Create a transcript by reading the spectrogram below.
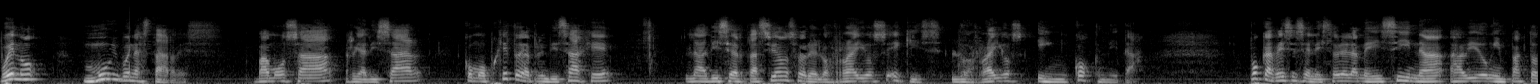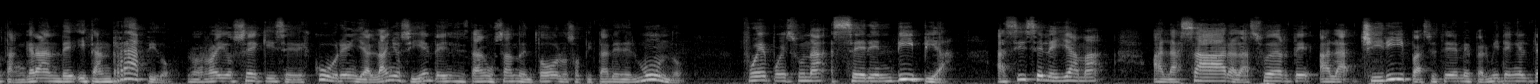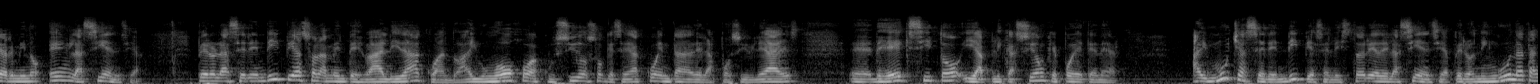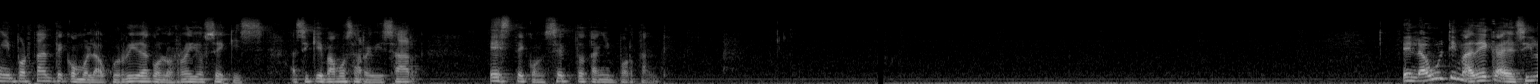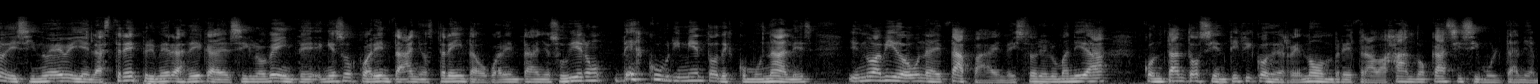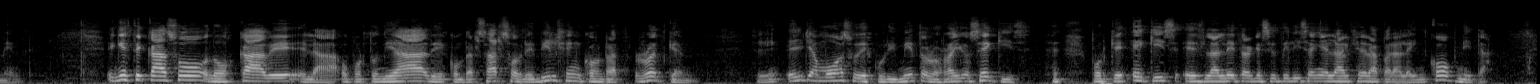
Bueno, muy buenas tardes. Vamos a realizar como objeto de aprendizaje la disertación sobre los rayos X, los rayos incógnita. Pocas veces en la historia de la medicina ha habido un impacto tan grande y tan rápido. Los rayos X se descubren y al año siguiente ya se están usando en todos los hospitales del mundo. Fue pues una serendipia, así se le llama al azar, a la suerte, a la chiripa, si ustedes me permiten el término, en la ciencia. Pero la serendipia solamente es válida cuando hay un ojo acucioso que se da cuenta de las posibilidades eh, de éxito y aplicación que puede tener. Hay muchas serendipias en la historia de la ciencia, pero ninguna tan importante como la ocurrida con los rayos X. Así que vamos a revisar este concepto tan importante. En la última década del siglo XIX y en las tres primeras décadas del siglo XX, en esos 40 años, 30 o 40 años, hubieron descubrimientos descomunales y no ha habido una etapa en la historia de la humanidad con tantos científicos de renombre trabajando casi simultáneamente. En este caso nos cabe la oportunidad de conversar sobre Wilhelm Conrad Röntgen. Él llamó a su descubrimiento los rayos X porque X es la letra que se utiliza en el álgebra para la incógnita,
